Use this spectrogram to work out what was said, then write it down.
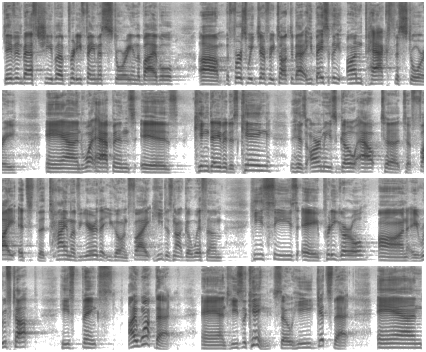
David and Bathsheba, pretty famous story in the Bible. Um, the first week Jeffrey talked about, he basically unpacks the story. And what happens is King David is king. His armies go out to, to fight. It's the time of year that you go and fight. He does not go with them. He sees a pretty girl on a rooftop. He thinks, I want that. And he's the king, so he gets that. And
